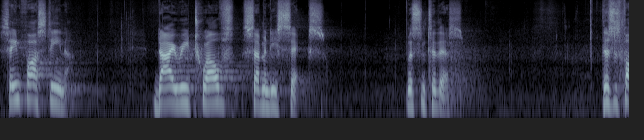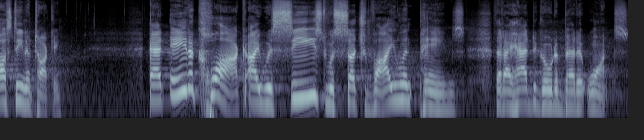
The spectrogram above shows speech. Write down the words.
St. Faustina, Diary 1276. Listen to this. This is Faustina talking. At eight o'clock, I was seized with such violent pains that I had to go to bed at once.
